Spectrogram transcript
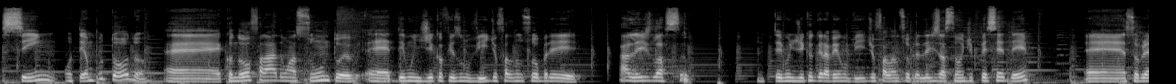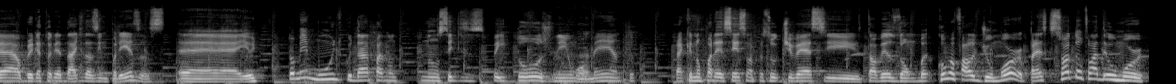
Sim, o tempo todo. É, quando eu vou falar de um assunto, eu- é, teve um dia que eu fiz um vídeo falando sobre a legislação. Teve um dia que eu gravei um vídeo falando sobre a legislação de PCD, é, sobre a obrigatoriedade das empresas. É, eu tomei muito cuidado para não, não ser desrespeitoso em nenhum momento, para que não parecesse uma pessoa que tivesse, talvez, zombando. Como eu falo de humor, parece que só de eu falar de humor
